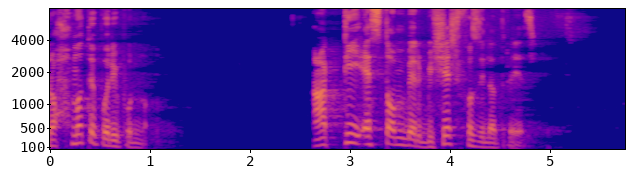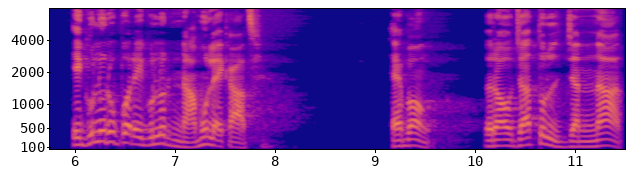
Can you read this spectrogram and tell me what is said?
রহমতে পরিপূর্ণ। আটটি স্তম্ভের বিশেষ ফজিলত রয়েছে। এগুলোর উপর এগুলোর নামও লেখা আছে। এবং রওজাতুল জান্নার,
